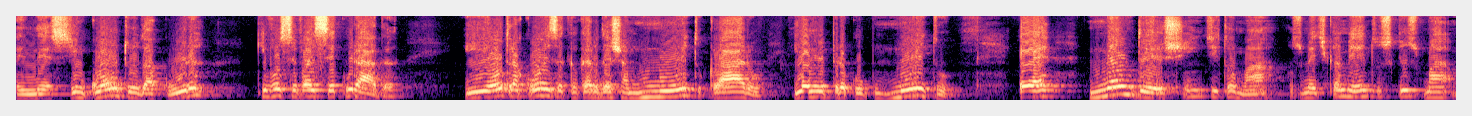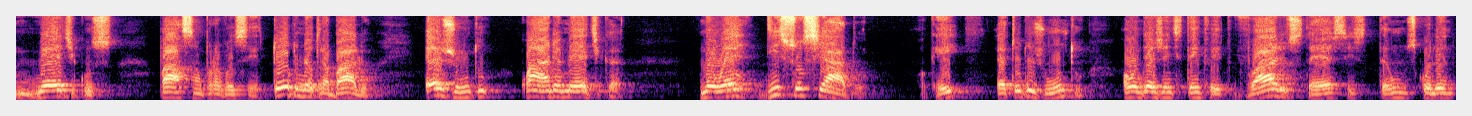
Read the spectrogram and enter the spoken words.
nesse encontro da cura que você vai ser curada. E outra coisa que eu quero deixar muito claro e eu me preocupo muito é não deixem de tomar os medicamentos que os médicos passam para você. Todo o meu trabalho é junto com a área médica, não é dissociado, ok? É tudo junto, onde a gente tem feito vários testes, estamos escolhendo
